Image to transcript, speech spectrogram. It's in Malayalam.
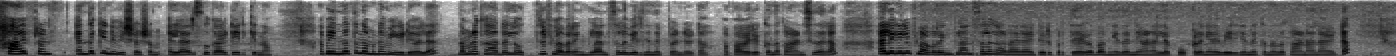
ഹായ് ഫ്രണ്ട്സ് എന്തൊക്കെയുണ്ട് വിശേഷം? എല്ലാവരും സുഖമായിട്ടിരിക്കുന്നോ? അപ്പോൾ ഇന്നത്തെ നമ്മുടെ വീഡിയോയിൽ നമ്മുടെ ഗാർഡനിൽ ഒത്തിരി ഫ്ലവറിങ് പ്ലാന്റ്സുകൾ വിരിഞ്ഞ് നിൽപ്പുണ്ട് കേട്ടോ. അപ്പോൾ അവരൊക്കെ ഒന്ന് കാണിച്ചു തരാം. അല്ലെങ്കിലും ഫ്ലവറിങ് പ്ലാന്റ്സുകൾ കാണാനായിട്ട് ഒരു പ്രത്യേക ഭംഗി തന്നെയാണല്ലേ? പൂക്കളിങ്ങനെ വിരിഞ്ഞ് നിൽക്കുന്നത് കാണാനായിട്ട്.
